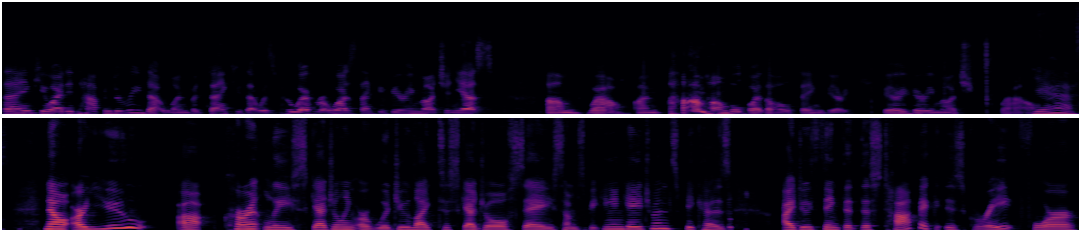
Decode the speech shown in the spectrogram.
thank you. I didn't happen to read that one, but thank you. That was whoever it was. Thank you very much. And yes, um, wow, I'm I'm humbled by the whole thing. Very, very, very much. Wow. Yes. Now, are you, uh, currently scheduling or would you like to schedule, say, some speaking engagements? Because I do think that this topic is great for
